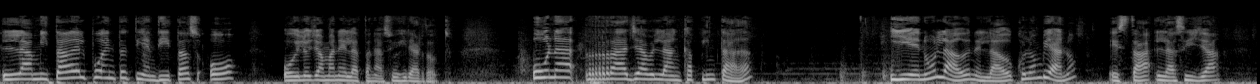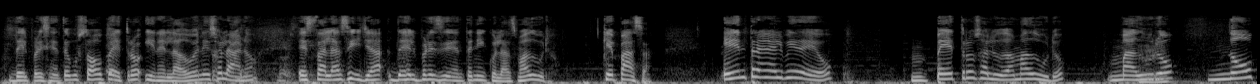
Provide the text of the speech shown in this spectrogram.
La mitad del puente Tienditas o hoy lo llaman el Atanasio Girardot. Una raya blanca pintada y en un lado, en el lado colombiano, está la silla del presidente Gustavo Petro y en el lado venezolano está la silla del presidente Nicolás Maduro. ¿Qué pasa? Entra en el video, Petro saluda a Maduro, Maduro no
